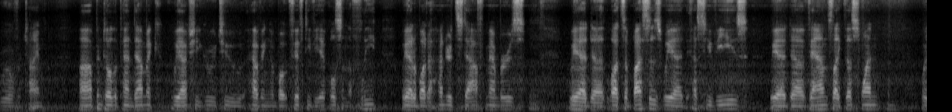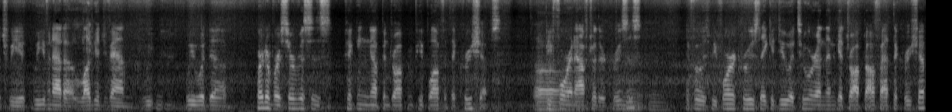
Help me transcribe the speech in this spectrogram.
grew over time. Uh, up until the pandemic, we actually grew to having about 50 vehicles in the fleet. We had about 100 staff members. We had uh, lots of buses. We had SUVs. We had uh, vans like this one, which we we even had a luggage van. We we would uh, part of our service is picking up and dropping people off at the cruise ships Uh, before and after their cruises. If it was before a cruise, they could do a tour and then get dropped off at the cruise ship,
